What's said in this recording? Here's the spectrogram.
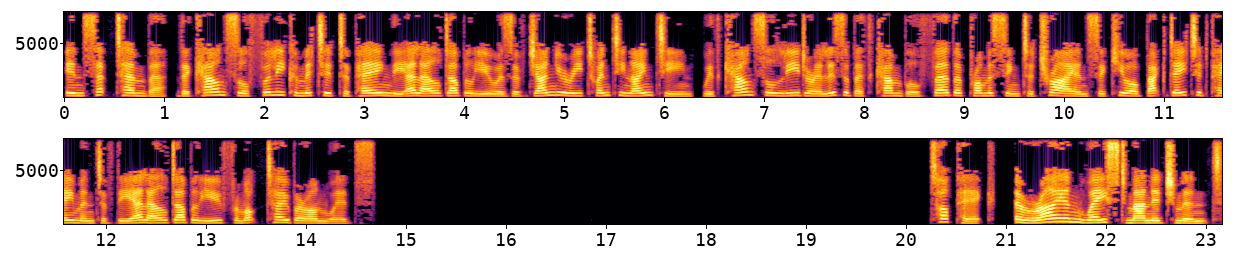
In September, the Council fully committed to paying the LLW as of January 2019, with Council leader Elizabeth Campbell further promising to try and secure backdated payment of the LLW from October onwards. Orion Waste Management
